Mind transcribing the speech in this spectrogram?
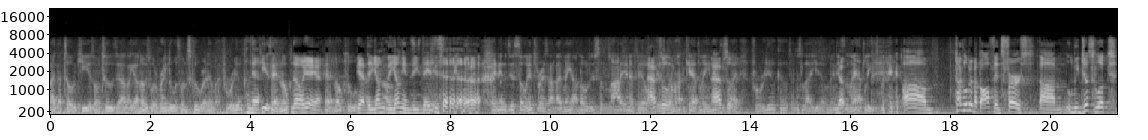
like I told the kids on Tuesday, I like I noticed where Ray Lewis went to school, right? They're like, for real? Cause Yeah. kids had no clue. No, yeah, yeah. Had no clue. Yeah, the young the youngins these days. yeah, and it was just so interesting. I like, man, y'all know there's a lot of NFL players Absolutely. come out of Kathleen. I was Absolutely. like, for real, coach? I was like, yeah, man, Yep. some athletes, man. Um, talk a little bit about the offense first. Um, we just looked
